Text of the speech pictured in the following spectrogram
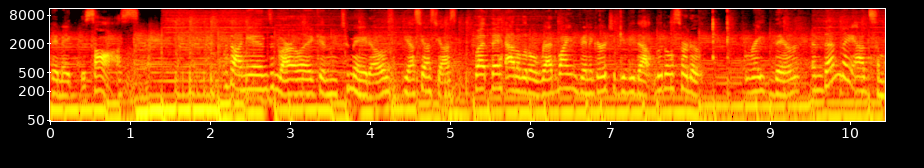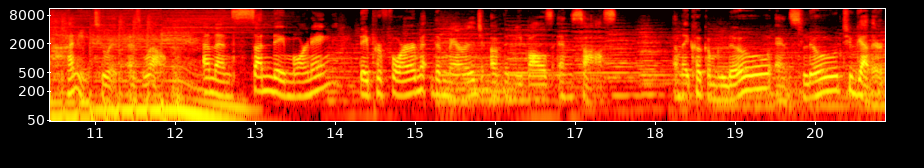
they make the sauce with onions and garlic and tomatoes. Yes, yes, yes. But they add a little red wine vinegar to give you that little sort of right there. And then they add some honey to it as well. And then Sunday morning, they perform the marriage of the meatballs and sauce. And they cook them low and slow together.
